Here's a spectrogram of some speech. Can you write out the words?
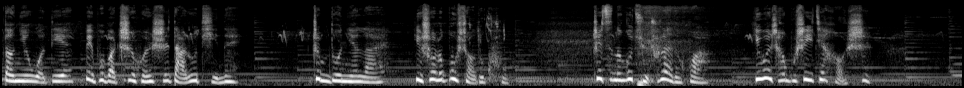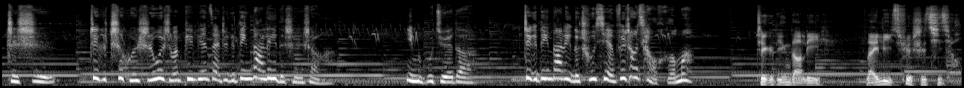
当年我爹被迫把赤魂石打入体内，这么多年来也受了不少的苦，这次能够取出来的话，也未尝不是一件好事。只是这个赤魂石为什么偏偏在这个丁大力的身上啊？你们不觉得这个丁大力的出现非常巧合吗？这个丁大力来历确实蹊跷，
